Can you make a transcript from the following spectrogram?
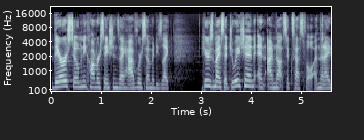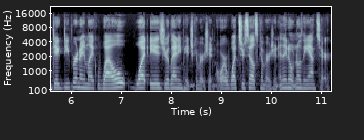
there are so many conversations I have where somebody's like, here's my situation and I'm not successful. And then I dig deeper and I'm like, well, what is your landing page conversion or what's your sales conversion? And they don't know the answer.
